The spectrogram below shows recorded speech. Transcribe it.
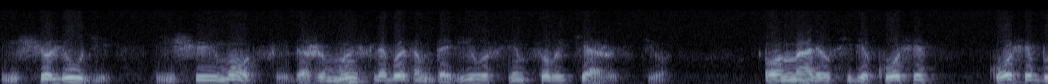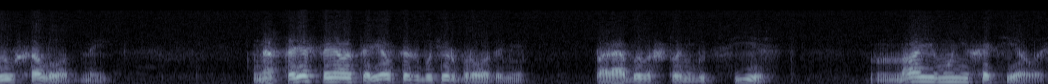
Еще люди, еще эмоции, даже мысль об этом давила свинцовой тяжестью. Он налил себе кофе, кофе был холодный. На столе стояла тарелка с бутербродами. Пора было что-нибудь съесть, но ему не хотелось.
